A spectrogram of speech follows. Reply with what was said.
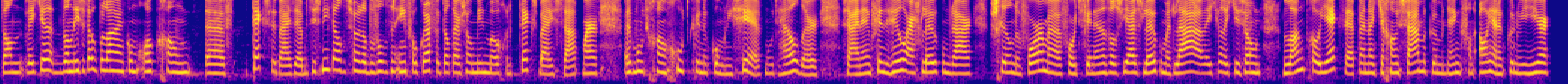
dan, weet je, dan is het ook belangrijk om ook gewoon uh, teksten bij te hebben. Het is niet altijd zo dat bijvoorbeeld een infographic dat daar zo min mogelijk tekst bij staat, maar het moet gewoon goed kunnen communiceren. Het moet helder zijn. En ik vind het heel erg leuk om daar verschillende vormen voor te vinden. En het was juist leuk om met Lara, weet je wel, dat je zo'n lang project hebt en dat je gewoon samen kunt bedenken van, oh ja, dan kunnen we hier,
